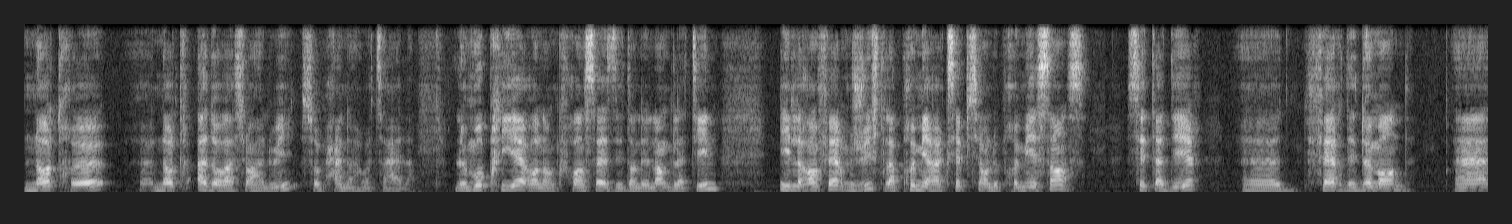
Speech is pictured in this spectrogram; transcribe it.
notre euh, notre adoration à lui, subhanahu wa ta'ala. Le mot prière en langue française et dans les langues latines, il renferme juste la première acception, le premier sens, c'est-à-dire euh, faire des demandes, hein,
